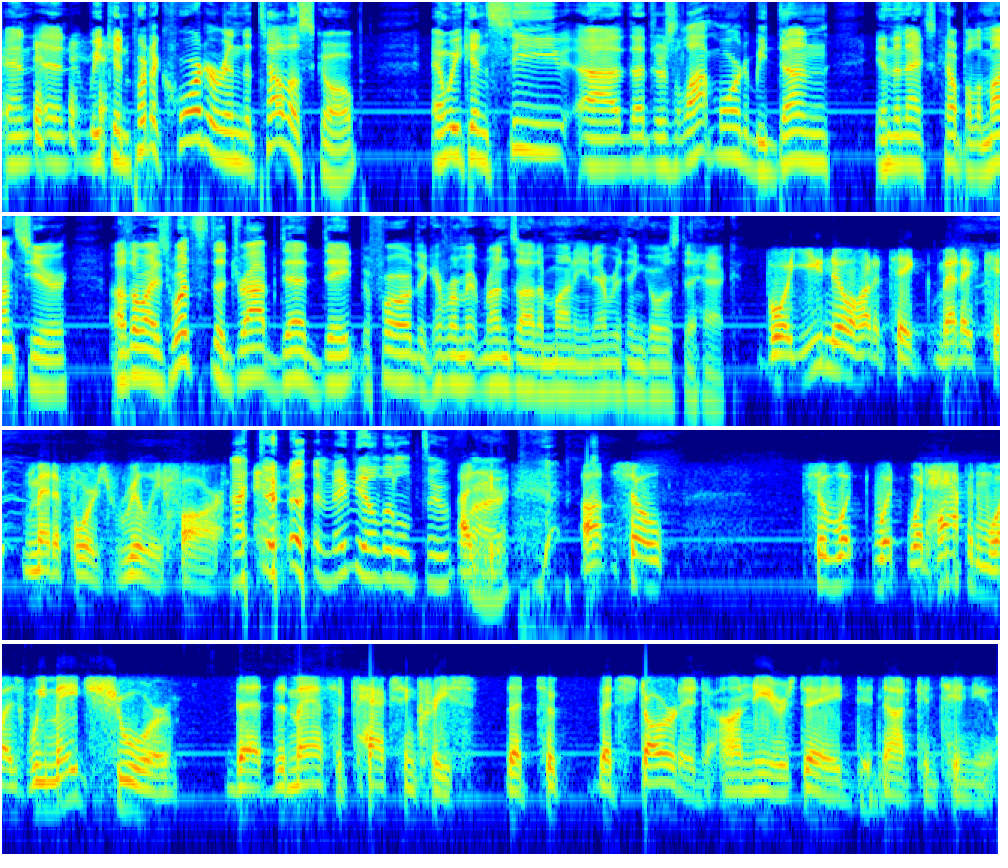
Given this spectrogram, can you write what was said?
and and we can put a quarter in the telescope, and we can see uh, that there's a lot more to be done in the next couple of months here. Otherwise, what's the drop dead date before the government runs out of money and everything goes to heck? boy, you know how to take meta- metaphors really far. I do. Maybe a little too far. Uh, so, so what, what what happened was we made sure that the massive tax increase that took that started on New Year's Day did not continue.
